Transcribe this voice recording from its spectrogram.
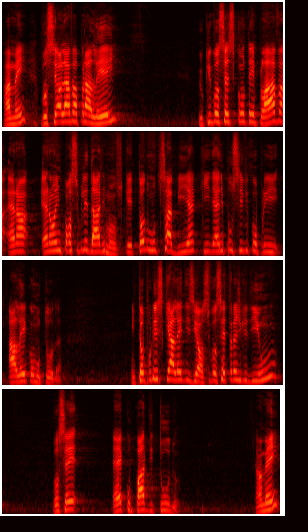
amém? Você olhava para a lei, e o que você se contemplava era, era uma impossibilidade, irmãos, porque todo mundo sabia que era impossível cumprir a lei como toda. Então, por isso que a lei dizia: ó, se você transgredir um, você é culpado de tudo. Amém?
